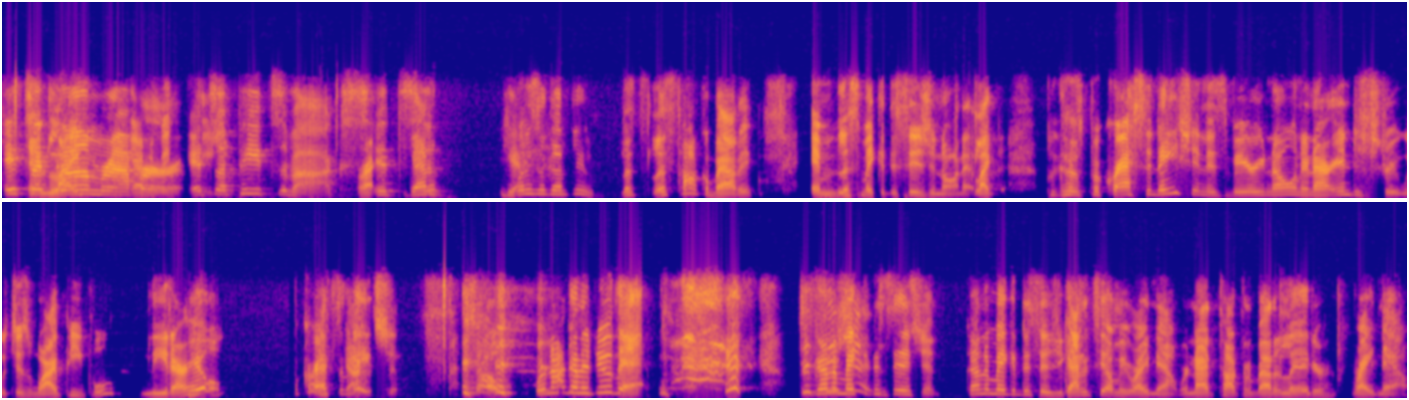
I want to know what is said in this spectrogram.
It's a life, gum wrapper. It's a pizza box. Right. It's gotta- a, yeah. What is it gonna do? Let's let's talk about it and Mhm. let's make a decision on it. Like because procrastination is very known in our industry, which is why people need our help. Procrastination. So we're not gonna do that. we're gonna make a decision. Gonna make a decision. You got to tell me right now. We're not talking about it later. Right now.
